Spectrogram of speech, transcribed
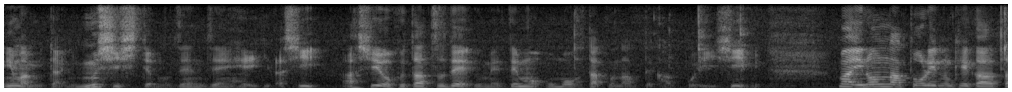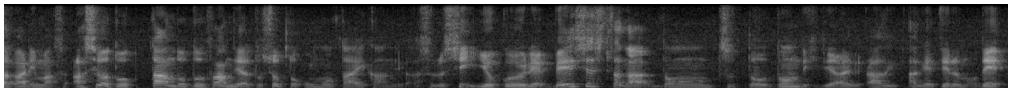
今みたいに無視しても全然平気だし足を2つで埋めても重たくなってかっこいいしまあいろんな通りのけ方があります。足をドッタンドドタンでやるとちょっと重たい感じがするし横揺れベーシストがドーンツとドンで弾いてあげてるので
